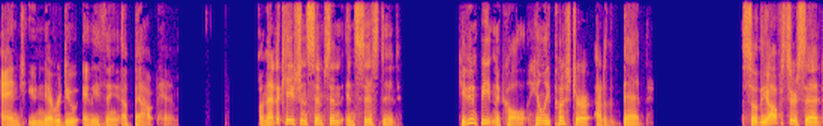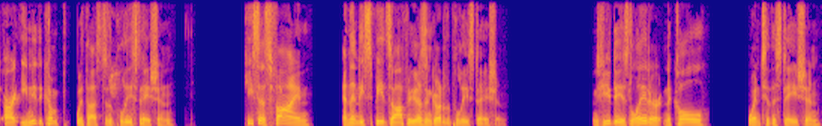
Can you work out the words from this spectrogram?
and you never do anything about him." On that occasion, Simpson insisted he didn't beat Nicole. He only pushed her out of the bed. So the officer said, All right, you need to come with us to the police station. He says, Fine. And then he speeds off and he doesn't go to the police station. And a few days later, Nicole went to the station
